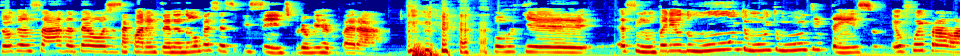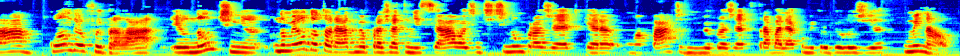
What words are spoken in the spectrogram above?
tô cansada até hoje. Essa quarentena não vai ser suficiente pra eu me recuperar. Porque assim, um período muito, muito, muito intenso. Eu fui pra lá, quando eu fui pra lá, eu não tinha, no meu doutorado, meu projeto inicial, a gente tinha um projeto que era uma parte do meu projeto trabalhar com microbiologia ruminal.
